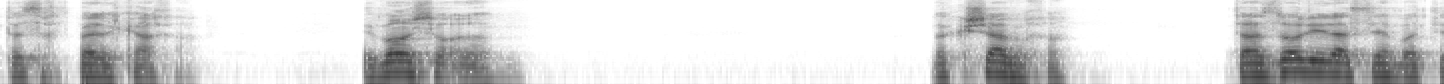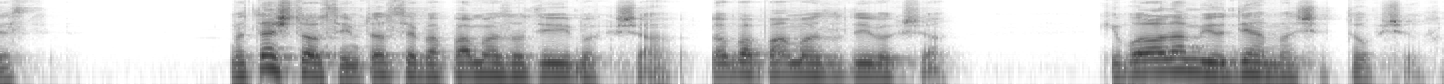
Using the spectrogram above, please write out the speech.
אתה צריך להתפלל ככה. ריבונו של עולם, בבקשה ממך, תעזור לי להצליח בטסט. מתי שאתה עושה, אם אתה עושה בפעם הזאת, בבקשה. לא בפעם הזאת, בבקשה. כי בורא העולם יודע מה שטוב שלך.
